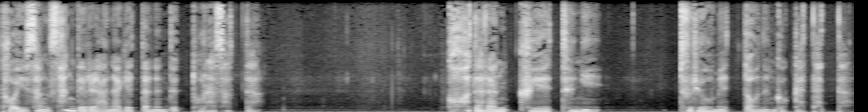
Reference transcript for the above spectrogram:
더 이상 상대를 안 하겠다는 듯 돌아섰다. 커다란 그의 등이 두려움에 떠는 것 같았다.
